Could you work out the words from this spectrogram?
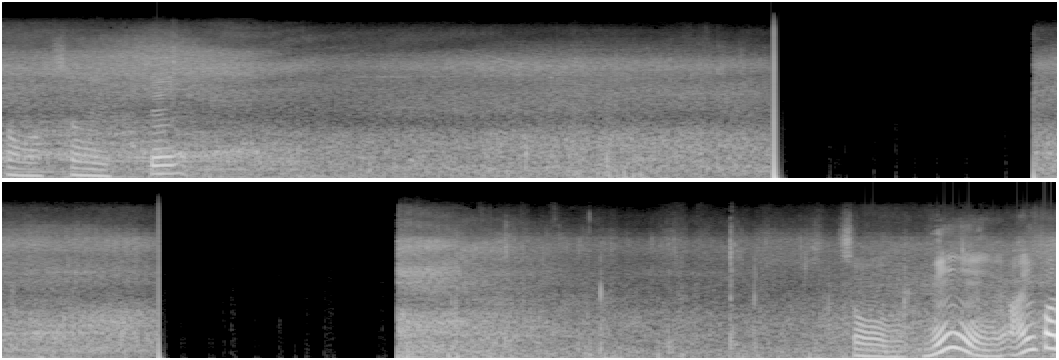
端末抜いてそうミニ iPad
